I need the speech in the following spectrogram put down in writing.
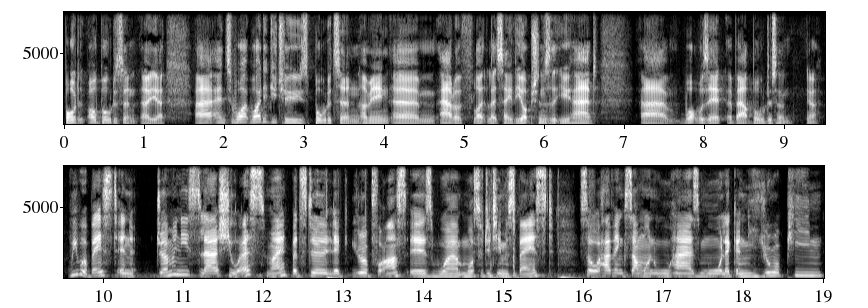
Bald- oh, Balderton, uh, yeah. Uh, and so, why, why did you choose Balderton? I mean, um, out of like, let's say, the options that you had, um, what was it about Balderton? Yeah, we were based in Germany slash US, right? But still, like Europe for us is where most of the team is based. So having someone who has more like an European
